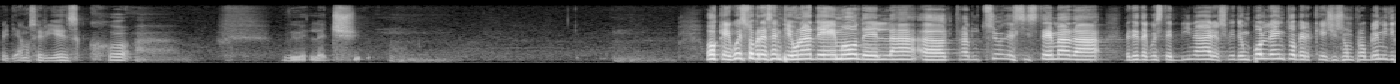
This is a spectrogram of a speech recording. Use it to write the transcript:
vediamo se riesco, village Ok, questo per esempio è una demo della uh, traduzione del sistema da, vedete questo è binario, si vede un po' lento perché ci sono problemi di,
